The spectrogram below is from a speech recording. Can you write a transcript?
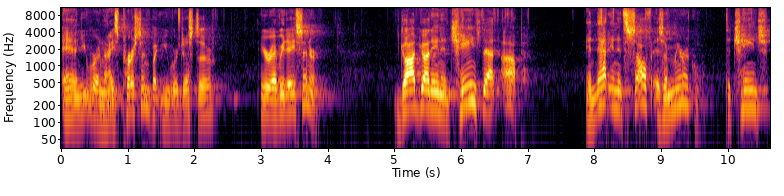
And you were a nice person, but you were just a your everyday sinner. God got in and changed that up and that in itself is a miracle to change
